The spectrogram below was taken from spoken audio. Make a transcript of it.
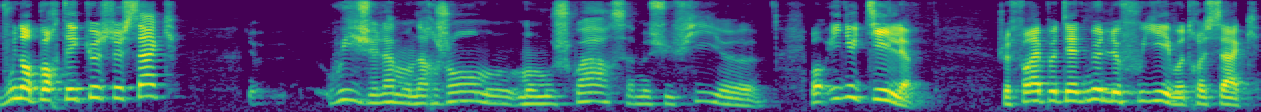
Vous n'emportez que ce sac? Oui, j'ai là mon argent, mon, mouchoir, ça me suffit. Euh. Bon, inutile. Je ferais peut-être mieux de le fouiller, votre sac.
